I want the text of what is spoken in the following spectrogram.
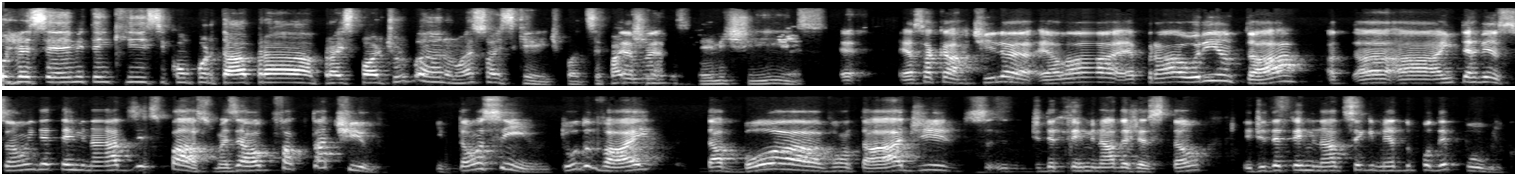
o GCM tem que se comportar para esporte urbano, não é só skate, pode ser patins, BMX. Essa cartilha ela é para orientar a, a- a intervenção em determinados espaços, mas é algo facultativo. Então, assim, tudo vai da boa vontade de determinada gestão e de determinado segmento do poder público.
